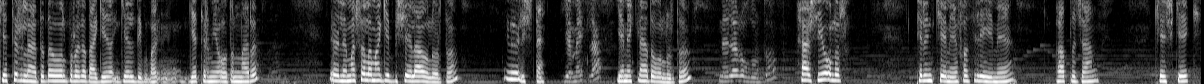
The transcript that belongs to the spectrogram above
Getirirlerdi. Davul buraya kadar gel- geldi getirmeye odunları. Öyle maşalama gibi bir şeyler olurdu. Öyle işte. Yemekler Yemekler de olurdu. neler olurdu? Her şey olur. Pirinç yemeği, fasulye yemeği, patlıcan, keşkek.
